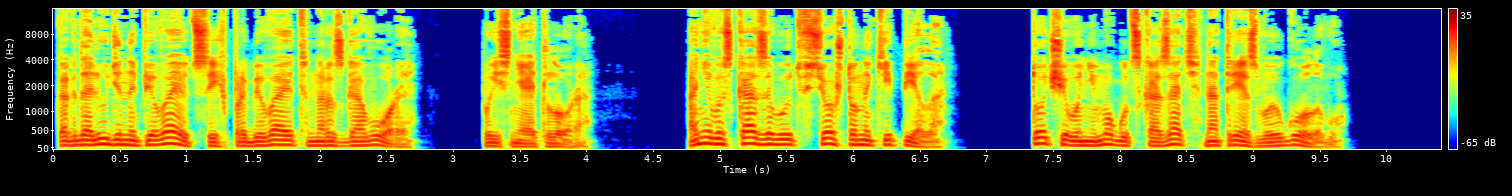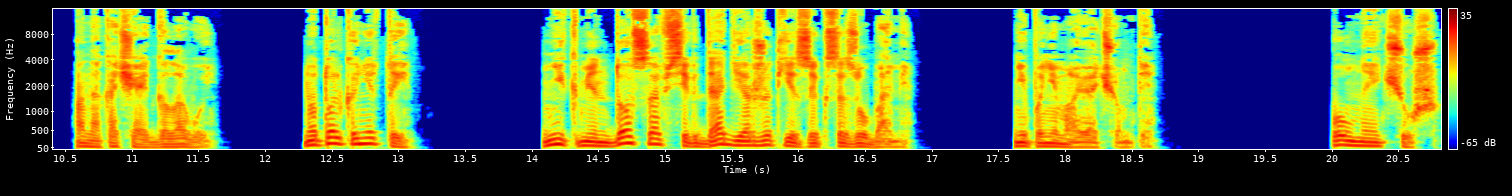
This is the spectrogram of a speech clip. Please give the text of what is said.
Когда люди напиваются, их пробивает на разговоры, поясняет Лора. Они высказывают все, что накипело, то, чего не могут сказать на трезвую голову. Она качает головой. Но только не ты. Ник Мендоса всегда держит язык со зубами. Не понимаю, о чем ты. Полная чушь.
